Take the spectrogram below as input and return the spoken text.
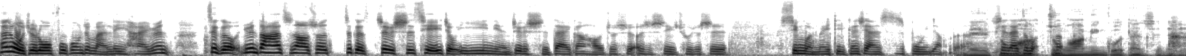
但是我觉得罗浮宫就蛮厉害，因为这个，因为大家知道说这个这个失窃一九一一年这个时代刚好就是二十世纪初，就是新闻媒体跟现在是不一样的。现在这么中华民国诞生的年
